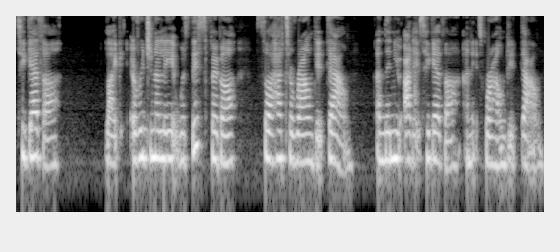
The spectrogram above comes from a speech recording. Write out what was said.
together, like originally it was this figure, so I had to round it down. And then you add it together and it's rounded down.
